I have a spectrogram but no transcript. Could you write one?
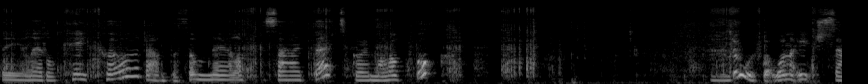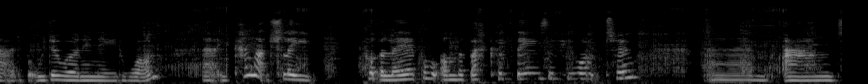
the little key code and the thumbnail off the side there to go in my logbook. And oh, we've got one at each side, but we do only need one. Uh, you can actually put a label on the back of these if you want to um, and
